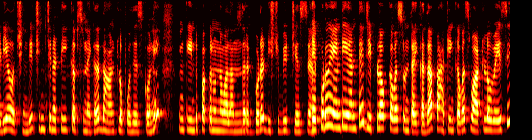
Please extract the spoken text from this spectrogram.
ఐడియా వచ్చింది. చిన్న చిన్న టీ కప్స్ ఉన్నాయి కదా దాంట్లో పోసేసుకొని ఇంక ఇంటి పక్కన ఉన్న వాళ్ళందరికి కూడా డిస్ట్రిబ్యూట్ చేస్తాను ఎప్పుడు ఏంటి అంటే జిప్లాక్ కవర్స్ ఉంటాయి కదా ప్యాకింగ్ కవర్స్ వాటిలో వేసి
